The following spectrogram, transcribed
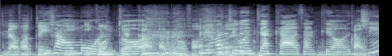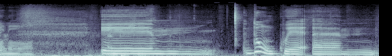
Abbiamo fatto diciamo i, i molto. conti a casa. Abbiamo fatto, Abbiamo fatto i conti a casa anche oggi. calcolo Ehm, dunque, ehm,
